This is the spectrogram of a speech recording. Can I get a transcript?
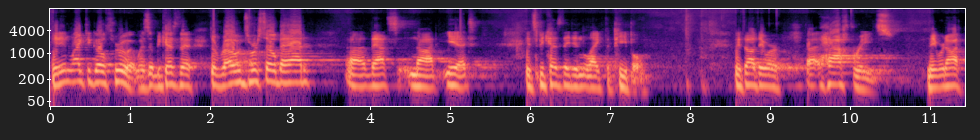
They didn't like to go through it. Was it because the, the roads were so bad? Uh, that's not it. It's because they didn't like the people. They thought they were uh, half breeds. They were not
